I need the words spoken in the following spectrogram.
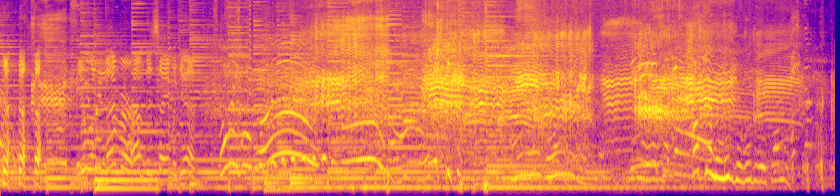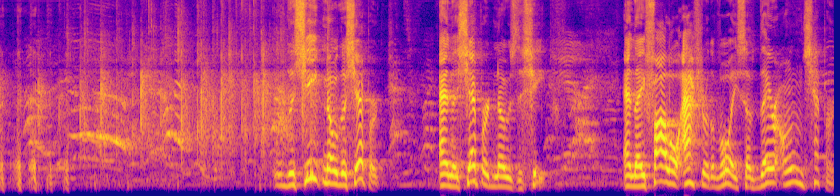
you will never have the same again. I can't believe the video coming. The sheep know the shepherd, and the shepherd knows the sheep. And they follow after the voice of their own shepherd.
